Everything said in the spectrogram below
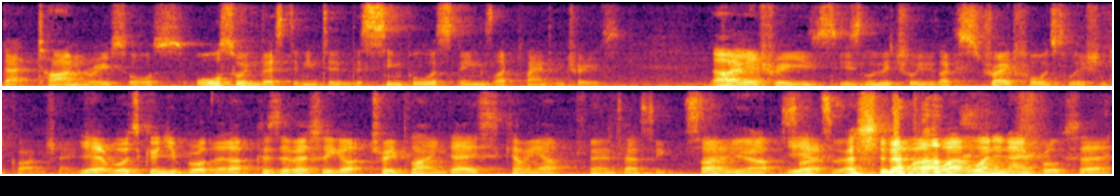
that time and resource also invested into the simplest things like planting trees. Oh, planting yeah. trees is literally like a straightforward solution to climate change. Yeah, well, it's good you brought that up because they've actually got tree planting days coming up. Fantastic. So, me up. yeah. Sign Sebastian up. one, one, one in April, so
